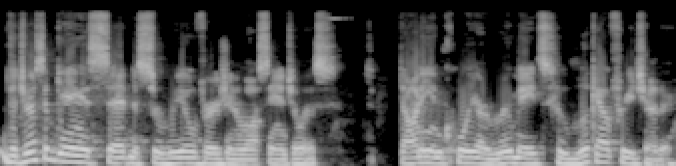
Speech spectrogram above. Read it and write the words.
The Dress Up Gang is set in a surreal version of Los Angeles. Donny and Corey are roommates who look out for each other.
